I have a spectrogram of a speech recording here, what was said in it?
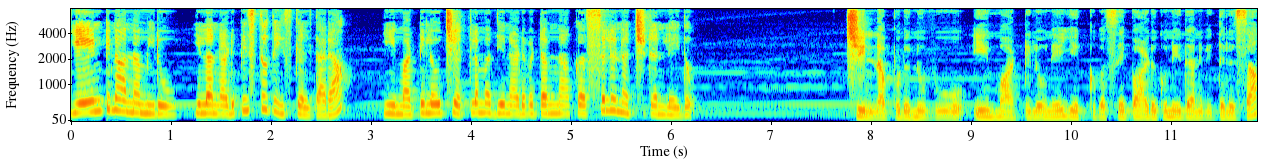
ఏంటి నాన్న మీరు ఇలా నడిపిస్తూ తీసుకెళ్తారా? ఈ మట్టిలో చెట్ల మధ్య నడవటం నాకు అస్సలు నచ్చటం లేదు. చిన్నప్పుడు నువ్వు ఈ మట్టిలోనే ఎక్కువసేపు ఆడుకునేదానివి తెలుసా?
